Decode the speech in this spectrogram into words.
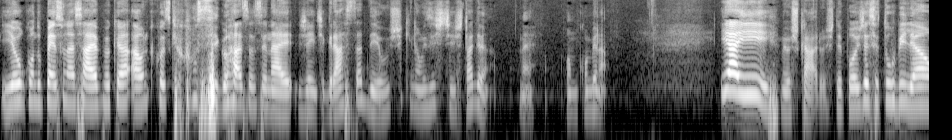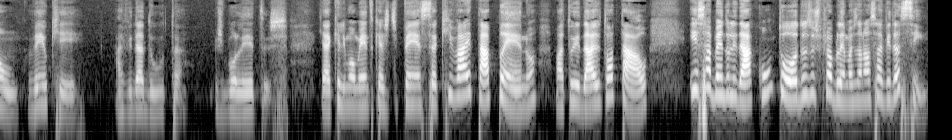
E eu, quando penso nessa época, a única coisa que eu consigo raciocinar é, gente, graças a Deus que não existia Instagram, né? Vamos combinar. E aí, meus caros, depois desse turbilhão, vem o quê? A vida adulta, os boletos, que é aquele momento que a gente pensa que vai estar pleno, maturidade total, e sabendo lidar com todos os problemas da nossa vida, sim.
